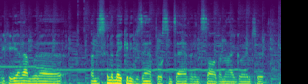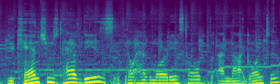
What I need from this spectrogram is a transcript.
again, I'm gonna, I'm just gonna make an example since I have it installed. I'm not going to. You can choose to have these if you don't have them already installed, but I'm not going to.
